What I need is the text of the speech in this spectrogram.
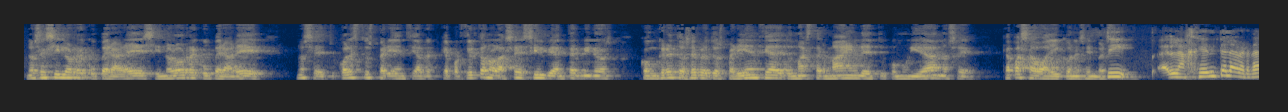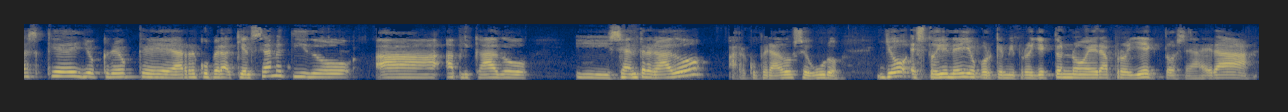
No sé si lo recuperaré, si no lo recuperaré. No sé, ¿cuál es tu experiencia? Que por cierto no la sé, Silvia, en términos concretos, ¿eh? pero tu experiencia de tu mastermind, de tu comunidad, no sé. ¿Qué ha pasado ahí con esa inversión? Sí, la gente, la verdad es que yo creo que ha recuperado, quien se ha metido, ha aplicado y se ha entregado, ha recuperado seguro. Yo estoy en ello porque mi proyecto no era proyecto, o sea, era.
